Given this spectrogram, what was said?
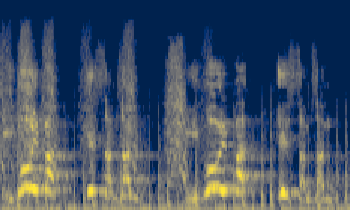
二五一八一三三，二五一八一三三。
